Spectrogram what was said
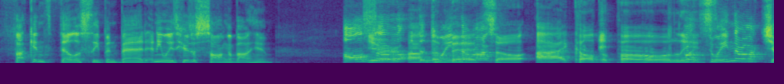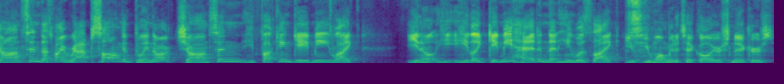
fucking fell asleep in bed. Anyways, here's a song about him. Also, You're on the the, Dwayne bed, the Rock. so I called the But police. Dwayne the Rock Johnson, that's my rap song. And Dwayne the Rock Johnson, he fucking gave me like, you know, he, he like gave me a head, and then he was like, "You, you want me to take all your Snickers?"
